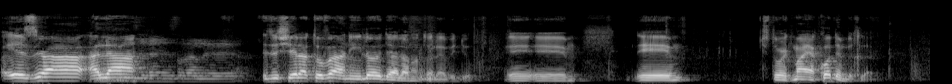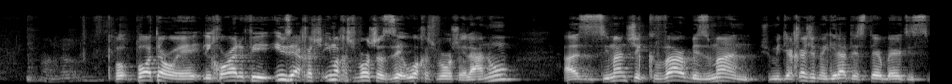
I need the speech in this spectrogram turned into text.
עזרא עלה זו שאלה טובה אני לא יודע לענות עליה בדיוק. זאת אומרת מה היה קודם בכלל? פה, פה אתה רואה, לכאורה לפי, אם, זה, אם אחשוורוש הזה הוא אחשוורוש שלנו, אז סימן שכבר בזמן שמתרחשת מגילת אסתר בארץ,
